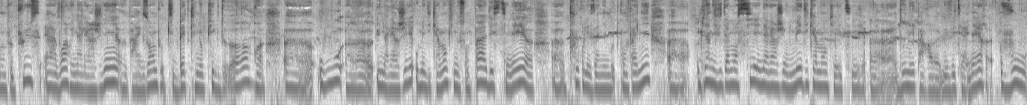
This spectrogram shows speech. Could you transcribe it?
on peut plus avoir une allergie, euh, par exemple, aux petites bêtes qui nous piquent dehors, euh, ou une allergie aux médicaments qui ne sont pas destinés pour les animaux de compagnie. Bien évidemment, s'il y a une allergie aux médicaments qui a été euh, donné par le vétérinaire, vous,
